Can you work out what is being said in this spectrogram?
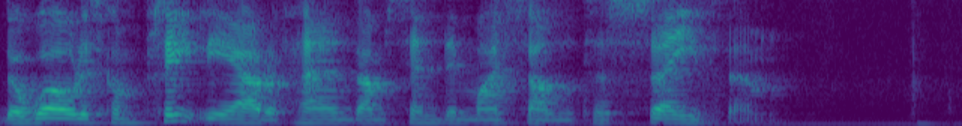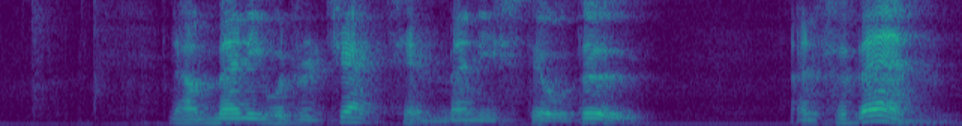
the world is completely out of hand, I'm sending my Son to save them. Now, many would reject him, many still do. And for them,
